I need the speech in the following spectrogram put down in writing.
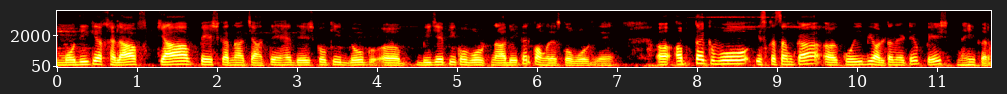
मोदी के ख़िलाफ़ क्या पेश करना चाहते हैं देश को कि लोग बीजेपी को वोट ना देकर कांग्रेस को वोट दें। अब तक वो इस कस्म का कोई भी अल्टरनेटिव पेश नहीं कर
